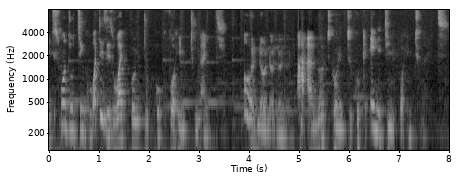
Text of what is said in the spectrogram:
I just want to think what is his wife going to cook for him tonight? Oh, no, no, no, no. I am not going to cook anything for him tonight.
